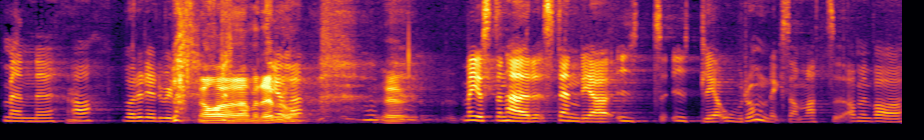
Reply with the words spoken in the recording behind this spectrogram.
Men eh, ja, var det det du ville att Ja, ja, men det är bra. Eh, Men just den här ständiga yt, ytliga oron, liksom, att ja, men vad,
